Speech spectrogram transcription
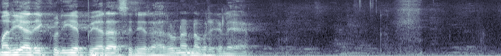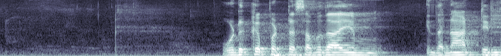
மரியாதைக்குரிய பேராசிரியர் அருணன் அவர்களே ஒடுக்கப்பட்ட சமுதாயம் இந்த நாட்டில்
